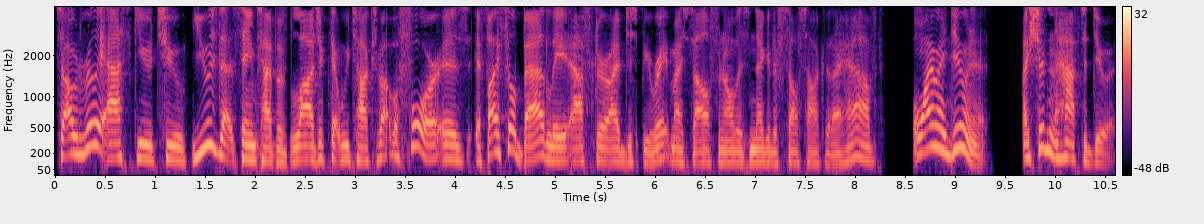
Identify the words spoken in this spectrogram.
So I would really ask you to use that same type of logic that we talked about before is if I feel badly after I've just berate myself and all this negative self-talk that I have, well, why am I doing it? I shouldn't have to do it.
